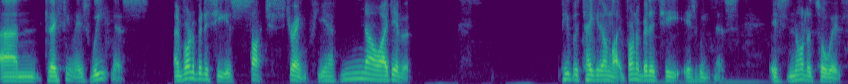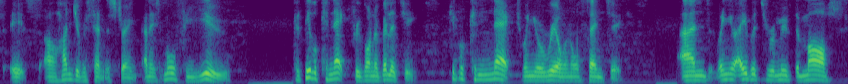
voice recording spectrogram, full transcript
um, because they think there's weakness. And vulnerability is such strength. You have no idea, but people take it on like vulnerability is weakness. It's not at all. It's it's hundred percent the strength, and it's more for you because people connect through vulnerability. People connect when you're real and authentic, and when you're able to remove the mask.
